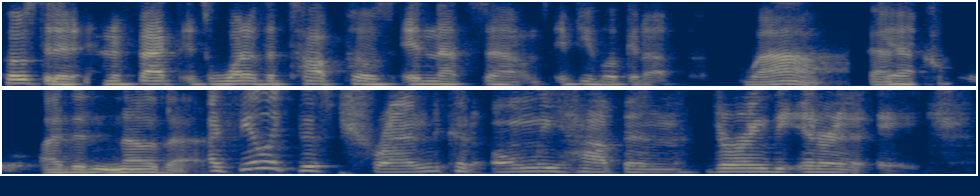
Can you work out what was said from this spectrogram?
posted it and in fact it's one of the top posts in that sounds if you look it up wow, that's Yeah. cool. I didn't know that. i feel like this trend could only happen during the internet age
